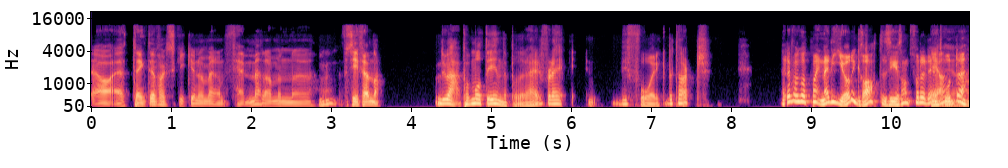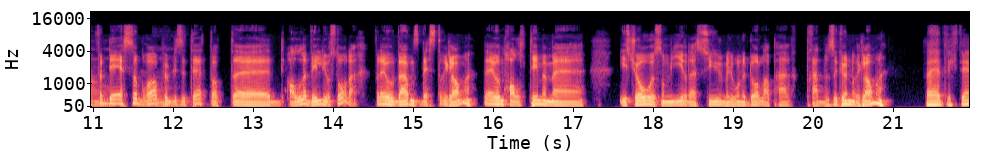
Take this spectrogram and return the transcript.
Ja, jeg tenkte faktisk ikke noe mer enn fem, eller, men uh, Mm. si fem, da. Du er på en måte inne på det her, for det, de får ikke betalt. Nei, det var et godt poeng. Nei, de gjør det gratis, ikke sant? For det er det jeg Ja, trodde. ja. For det er så bra Mm. publisitet at uh, alle vil jo stå der. For det er jo verdens beste reklame. Det er jo en halvtime med, i showet som gir deg 7 millioner dollar per 30 sekunder reklame. Det er helt riktig.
